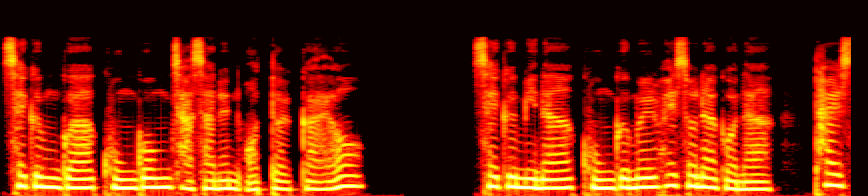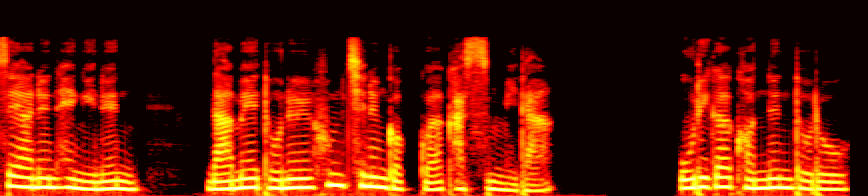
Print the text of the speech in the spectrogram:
세금과 공공자산은 어떨까요? 세금이나 공금을 훼손하거나 탈세하는 행위는 남의 돈을 훔치는 것과 같습니다. 우리가 걷는 도로,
